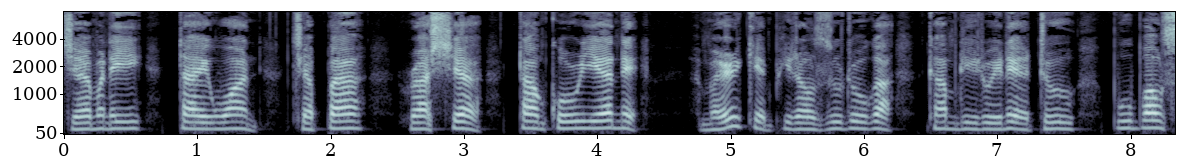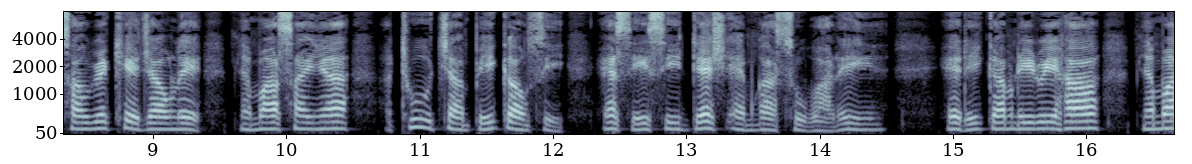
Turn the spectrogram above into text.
ဂျာမနီတိုင်ဝမ်ဂျပန်ရုရှားတောင်ကိုရီးယားနဲ့အမေရိကန်ပြည်ထောင်စုတို့ကကမ္ဘာတွေနဲ့အတူပူးပေါင်းဆောင်ရွက်ခဲ့ကြောင်းလည်းမြန်မာဆိုင်ရာအထူးအကြံပေးကောင်စီ SAC-M ကဆိုပါတယ်။ အဲဒီကမ္ဘာတွေဟာမြန်မာ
